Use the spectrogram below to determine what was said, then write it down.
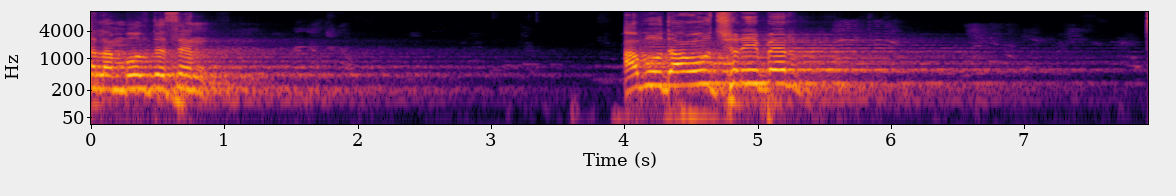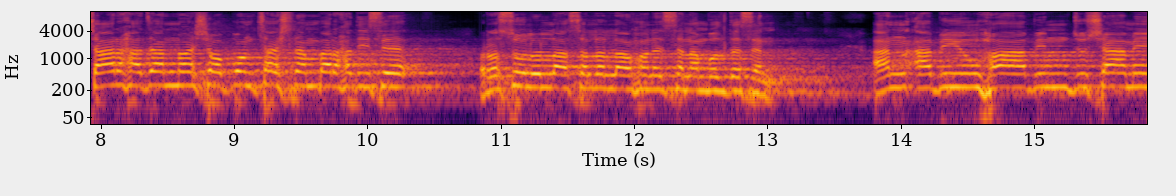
সাল্লাম বলতেছেন আবু দাউদ শরীফের চার হাজার নয়শো পঞ্চাশ নম্বর হাদিসে রসুল্লাহ সাল্লাহ সাল্লাম বলতেছেন আন আবি উহা বিন জুসামি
